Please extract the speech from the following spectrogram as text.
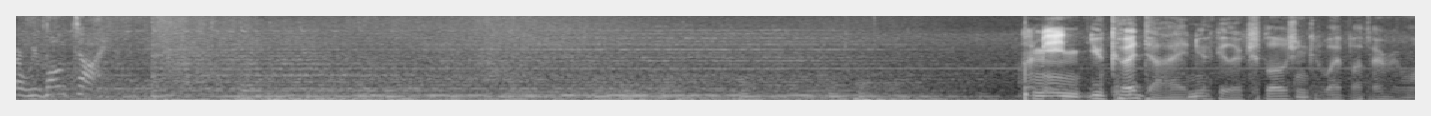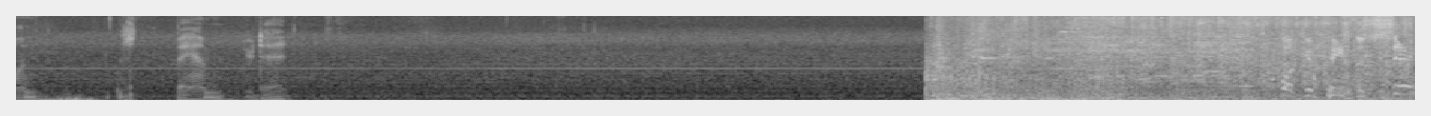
Together, we won't die. I mean, you could die. A nuclear explosion could wipe off everyone. Just bam, you're dead. Fucking piece of shit.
